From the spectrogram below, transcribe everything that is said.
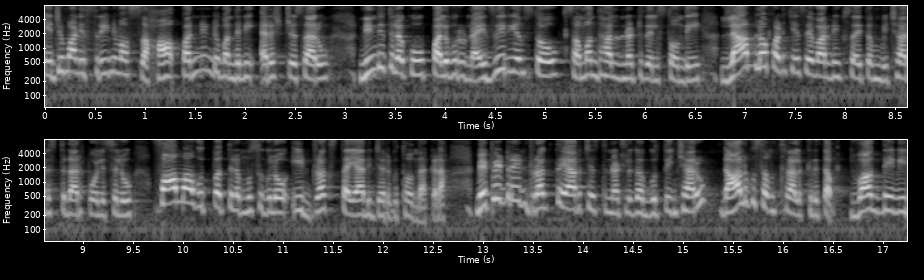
యజమాని శ్రీనివాస్ సహా పన్నెండు మందిని అరెస్ట్ చేశారు. నిందితులకు పలువురు నైజీరియన్స్తో సంబంధాలున్నట్టు తెలుస్తోంది. ల్యాబ్లో పనిచేసే వారిని సైతం విచారిస్తున్నారు పోలీసులు. ఫార్మా ఉత్పత్తుల ముసుగులో ఈ డ్రగ్స్ తయారీ జరుగుతోంది అక్కడ. మెపిడ్రైన్ డ్రగ్ తయారు చేస్తున్నట్లుగా గుర్తించారు. నాలుగు సంవత్సరాల క్రితం వాగ్దేవి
